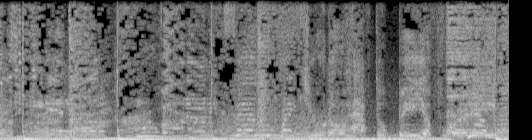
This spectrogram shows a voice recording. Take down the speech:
just heating up. Move on. You don't have to be afraid.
